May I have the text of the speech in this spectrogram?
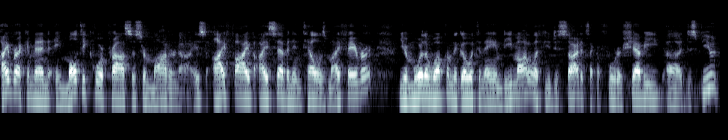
I recommend a multi-core processor modernized. i5, i7 Intel is my favorite. You're more than welcome to go with an AMD model if you decide. It's like a Ford or Chevy uh, dispute.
